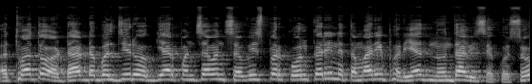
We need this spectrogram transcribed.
અથવા તો અઢાર ડબલ જીરો અગિયાર પંચાવન છવ્વીસ પર કોલ કરીને તમારી ફરિયાદ નોંધાવી શકો છો.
